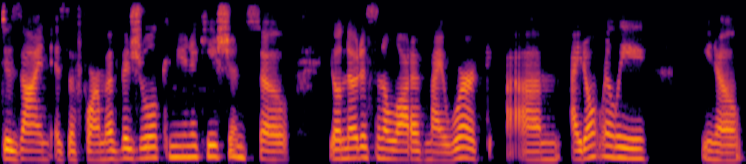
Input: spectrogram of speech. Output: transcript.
design is a form of visual communication. So you'll notice in a lot of my work, um, I don't really, you know,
